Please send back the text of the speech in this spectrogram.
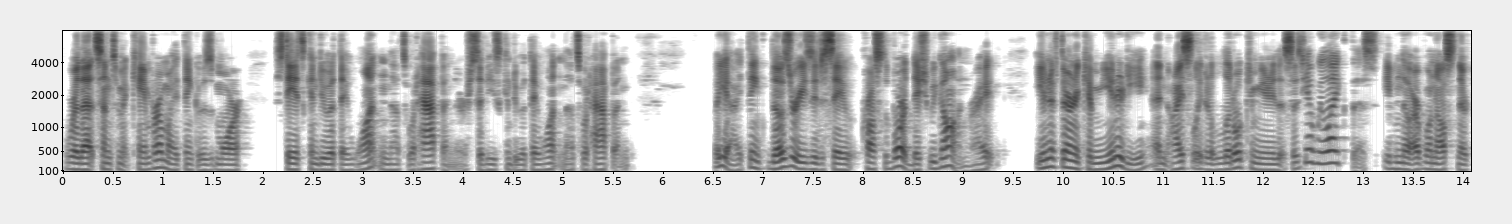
where that sentiment came from. I think it was more states can do what they want, and that's what happened, or cities can do what they want, and that's what happened. But yeah, I think those are easy to say across the board. They should be gone, right? Even if they're in a community, an isolated little community that says, "Yeah, we like this," even though everyone else in their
